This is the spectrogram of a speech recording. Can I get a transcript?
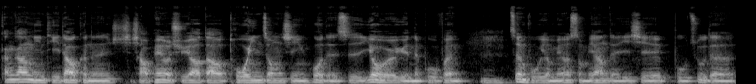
刚刚您提到，可能小朋友需要到托婴中心或者是幼儿园的部分，嗯，政府有没有什么样的一些补助的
